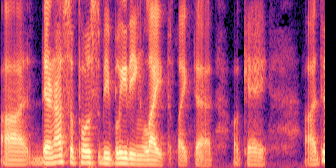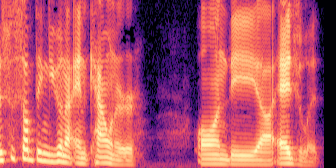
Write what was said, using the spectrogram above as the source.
Uh, they're not supposed to be bleeding light like that, okay? Uh, this is something you're going to encounter on the uh, edge lit.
